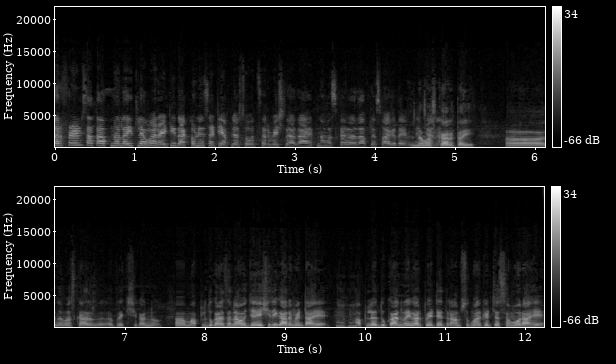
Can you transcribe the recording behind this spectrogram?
तर फ्रेंड्स आता आपल्याला इथल्या व्हरायटी दाखवण्यासाठी आपल्यासोबत सर्वेश दादा आहेत. नमस्कार दादा आपलं स्वागत आहे आमच्या नमस्कार ताई. अं, नमस्कार प्रेक्षकांनो. अं, आपलं दुकानाचं नाव जयश्री गारमेंट आहे. हम्म, आपलं दुकान रविवार पेठेत रामसुख मार्केटच्या समोर आहे.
